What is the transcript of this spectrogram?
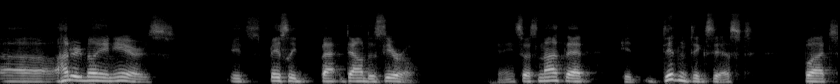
uh, 100 million years, it's basically down to zero. Okay, so it's not that it didn't exist, but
